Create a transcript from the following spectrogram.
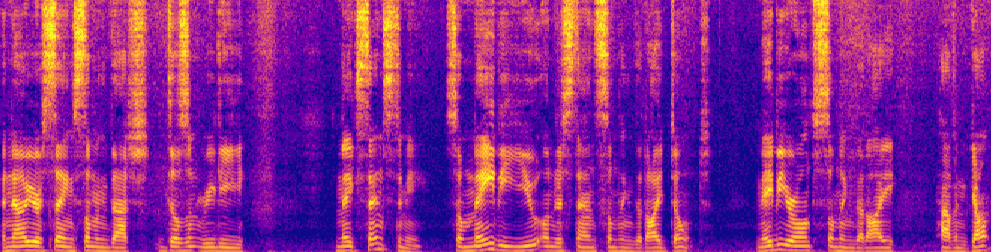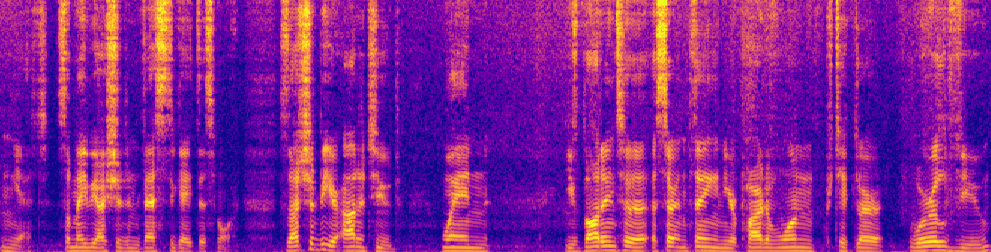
and now you're saying something that doesn't really make sense to me. So maybe you understand something that I don't. Maybe you're onto something that I haven't gotten yet. So maybe I should investigate this more. So that should be your attitude when you've bought into a certain thing and you're part of one particular worldview.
